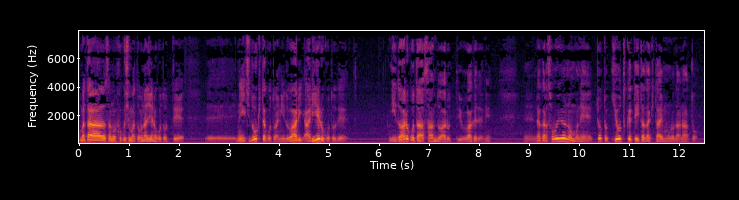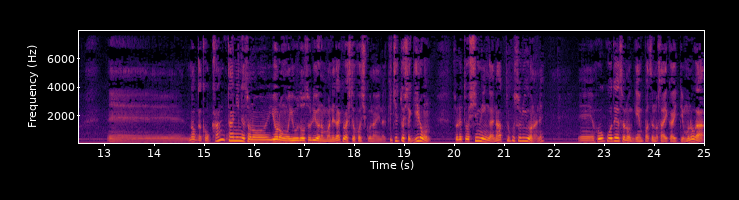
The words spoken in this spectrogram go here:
また、その福島と同じようなことって、えーね、一度起きたことは二度あり、あり得ることで、二度あることは三度あるっていうわけでね。えだからそういうのもね、ちょっと気をつけていただきたいものだなと。えーなんかこう簡単にね、その世論を誘導するような真似だけはしてほしくないな。きちっとした議論、それと市民が納得するようなね、えー方向でその原発の再開っていうものが、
